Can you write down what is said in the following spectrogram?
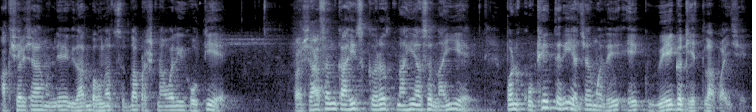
अक्षरशः म्हणजे विधानभवनातसुद्धा प्रश्नावली होती आहे प्रशासन काहीच करत नाही असं नाही आहे पण कुठेतरी याच्यामध्ये एक वेग घेतला पाहिजे.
